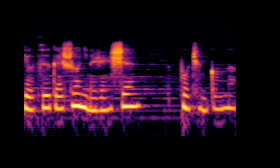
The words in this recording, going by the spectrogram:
有资格说你的人生不成功呢？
